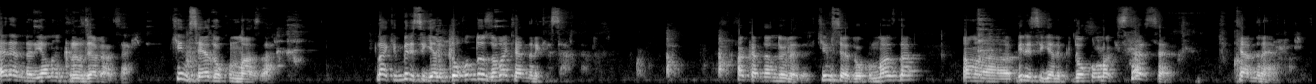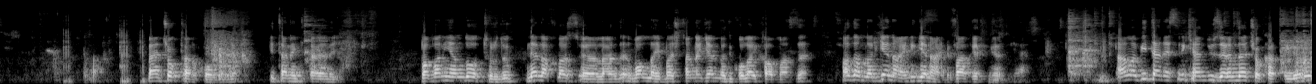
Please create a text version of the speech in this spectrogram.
Erenler yalın kırılca benzer. Kimseye dokunmazlar. Lakin birisi gelip dokunduğu zaman kendini keserler. Hakikaten de öyledir. Kimseye dokunmazlar. Ama birisi gelip dokunmak isterse kendine yapar. Ben çok tanık oldum ya. Bir tane iki tane değil. Babanın yanında oturduk. Ne laflar söylerlerdi. Vallahi başlarına gelmedik olay kalmazdı. Adamlar gene aynı gene aynı fark etmiyordu yani. Ama bir tanesini kendi üzerimden çok hatırlıyorum.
